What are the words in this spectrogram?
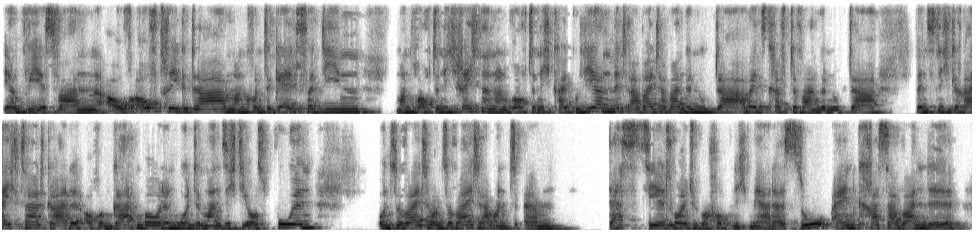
Irgendwie, es waren auch Aufträge da, man konnte Geld verdienen, man brauchte nicht rechnen, man brauchte nicht kalkulieren, Mitarbeiter waren genug da, Arbeitskräfte waren genug da. Wenn es nicht gereicht hat, gerade auch im Gartenbau, dann holte man sich die aus Polen und so weiter und so weiter. Und ähm, das zählt heute überhaupt nicht mehr. Da ist so ein krasser Wandel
